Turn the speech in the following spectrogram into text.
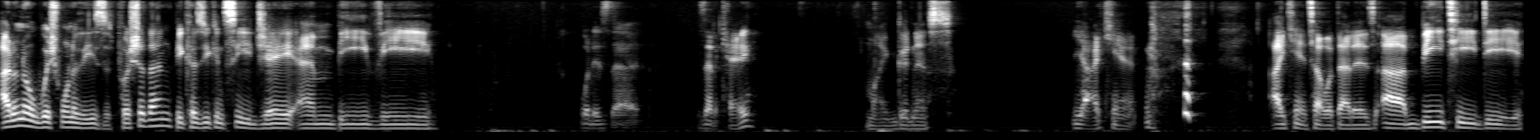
I don't know which one of these is Pusha then, because you can see J M B V. What is that? Is that a K? My goodness. Yeah, I can't. I can't tell what that is. Uh, BTD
